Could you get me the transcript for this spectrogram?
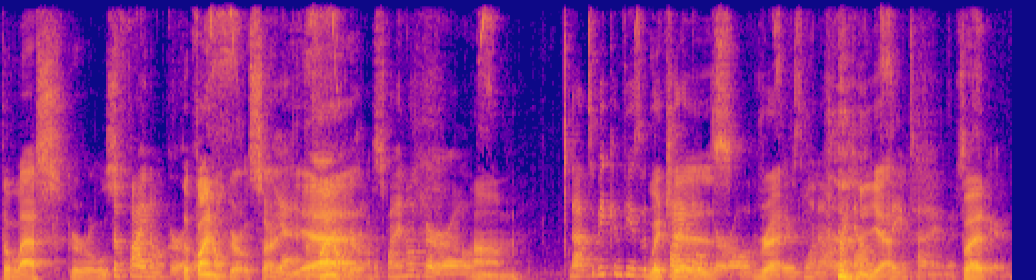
the last girls The final girls. the final girls sorry Yeah. the final girls. The final girls. um Not to be confused with which the final is- girl. 'cause right. There's one out right now at Yeah. the same time, which But- is weird.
